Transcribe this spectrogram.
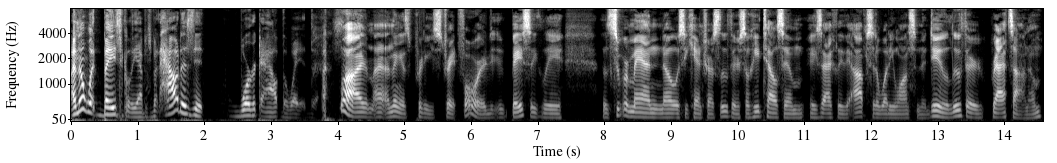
I know what basically happens, but how does it work out the way it does? Well, I, I think it's pretty straightforward. Basically, Superman knows he can't trust Luthor, so he tells him exactly the opposite of what he wants him to do. Luthor rats on him.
